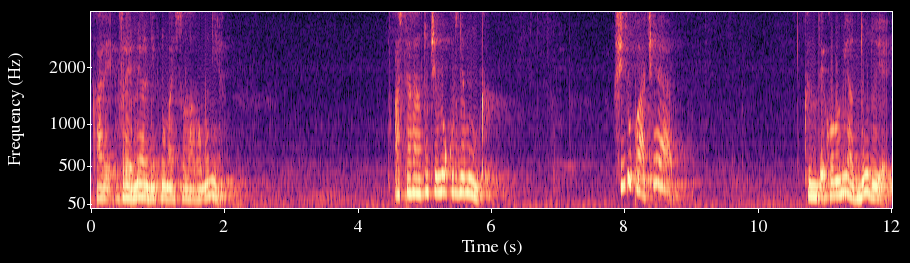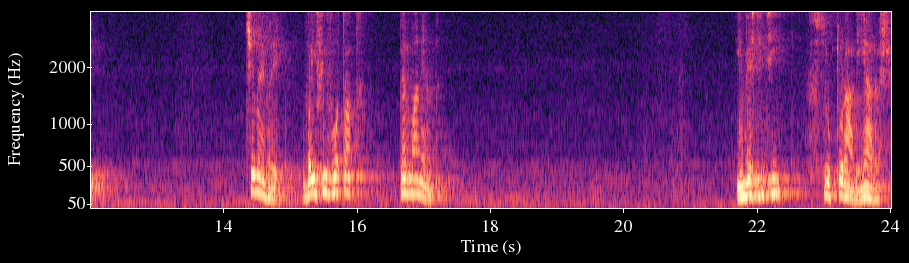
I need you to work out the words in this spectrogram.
care vremelnic nu mai sunt la România. Asta ar aduce locuri de muncă. Și după aceea, când economia duduie, ce mai vrei? Vei fi votat permanent. Investiții structurale, iarăși.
